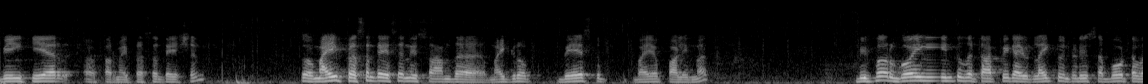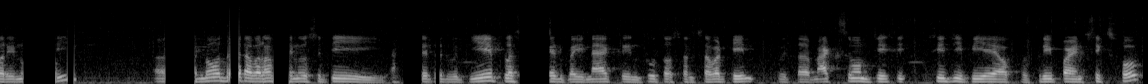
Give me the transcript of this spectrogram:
being here for my presentation. So my presentation is on the microbe-based biopolymer. Before going into the topic, I would like to introduce about our know that our university affiliated with A plus by NAAC in 2017 with a maximum CGPA of 3.64.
